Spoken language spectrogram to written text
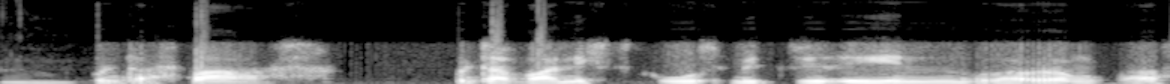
Mhm. Und das war's. Und da war nichts groß mit Sirenen oder irgendwas.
